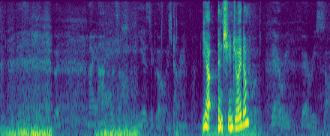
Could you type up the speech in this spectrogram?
Basically, good. My aunt was on them years ago in Franklin. Yeah, and she enjoyed them. Very, very salty.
